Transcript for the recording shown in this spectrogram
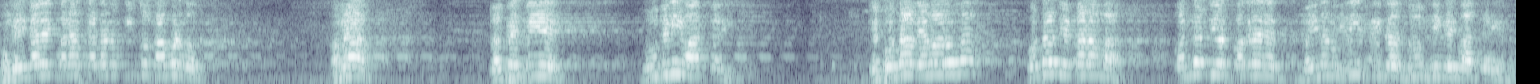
હું ગઈકાલે એક બનાસકાંઠાનો કિસ્સો સાંભળતો હમણાં કલ્પેશભાઈએ દૂધની વાત કરી કે ખોટા વ્યવહારોમાં, ખોટા દેખાડામાં પંદર દિવસ પકડે ને મહિનાનું ત્રીસ લીટર દૂધની કઈ વાત કરી અમે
